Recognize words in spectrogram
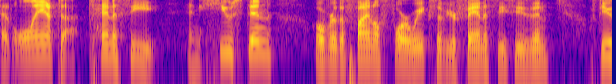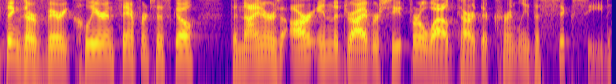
Atlanta, Tennessee, and Houston over the final four weeks of your fantasy season. A few things are very clear in San Francisco. The Niners are in the driver's seat for a wild card. They're currently the sixth seed,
